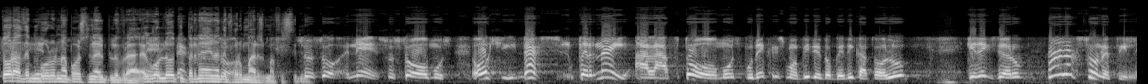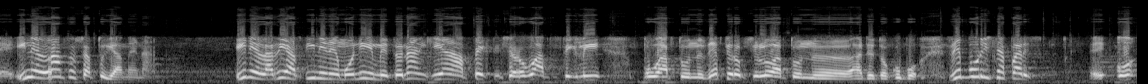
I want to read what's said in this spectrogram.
Τώρα δεν ε, μπορώ να πάω στην άλλη πλευρά. Εγώ Ναι, λέω ότι εντάξει, περνάει ένα σωστό. δεφορμάρισμα αυτή τη στιγμή. Σωστό, ναι, σωστό όμως. Όχι, εντάξει, περνάει. Αλλά αυτό όμως που δεν χρησιμοποιείται το παιδί καθόλου και δεν ξέρω, άλλαξε τον ρε φίλε. Είναι λάθος αυτό για μένα. Είναι δηλαδή αυτή είναι η αιμονή με τον Άννη και ένα παίκτη, ξέρω εγώ, από τη στιγμή που από τον δεύτερο ψηλό, από τον ε, Αντετοκούπο, δεν μπορείς να πάρεις ε, ο-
